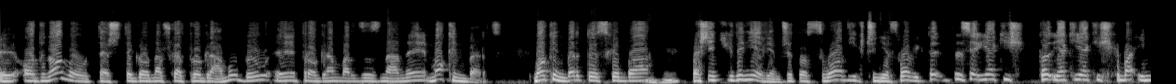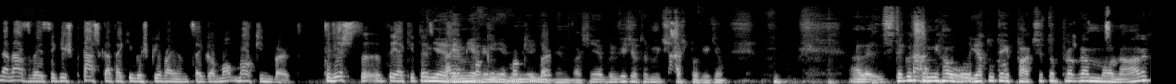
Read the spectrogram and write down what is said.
Y, odnogą też tego na przykład programu był y, program bardzo znany Mockingbird. Mockingbird to jest chyba, mhm. właśnie nigdy nie wiem, czy to słowik, czy nie słowik, to, to jest jakiś, to jak, jakiś chyba inna nazwa, jest jakiegoś ptaszka takiego śpiewającego, Mo Mockingbird. Ty wiesz, co, jaki to jest? Nie wiem, nie wiem, nie wiem, nie, nie wiem właśnie, jakbym wiedział, to bym ci też powiedział. Ale z tego, co tak. Michał, ja tutaj patrzę, to program Monarch,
